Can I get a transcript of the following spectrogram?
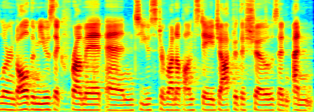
learned all the music from it and used to run up on stage after the shows and, and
